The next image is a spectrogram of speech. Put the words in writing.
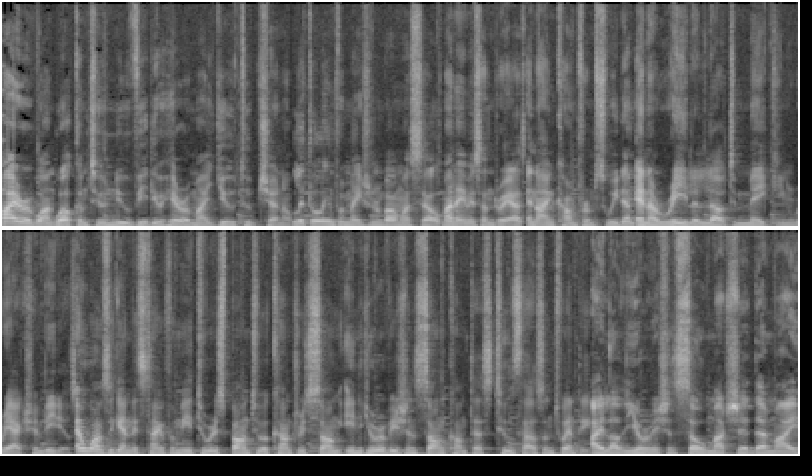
Hi everyone, welcome to a new video here on my YouTube channel. Little information about myself. My name is Andreas and I come from Sweden and I really love to making reaction videos. And once again, it's time for me to respond to a country song in Eurovision Song Contest 2020. I love Eurovision so much uh, that my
